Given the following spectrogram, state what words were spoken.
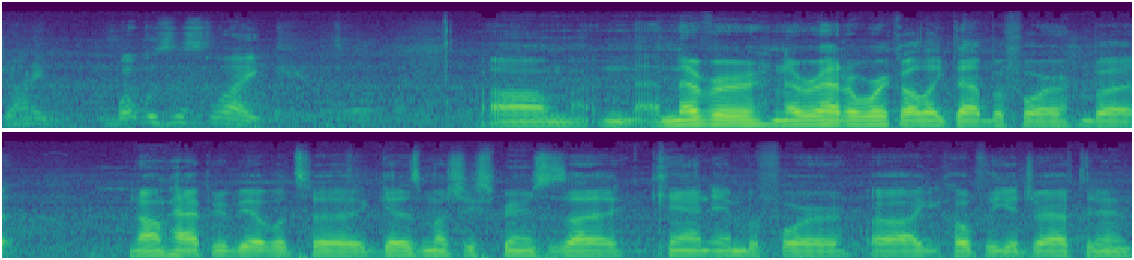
Johnny, what was this like? Um, n- I never never had a workout like that before, but you know, I'm happy to be able to get as much experience as I can in before uh, I hopefully get drafted and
